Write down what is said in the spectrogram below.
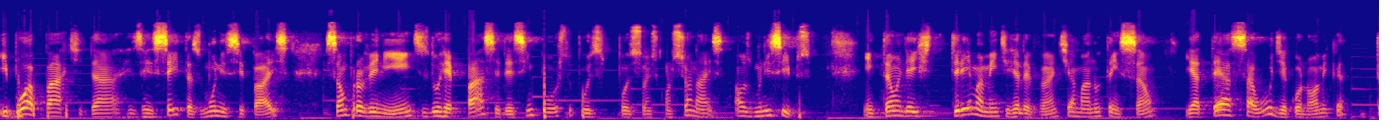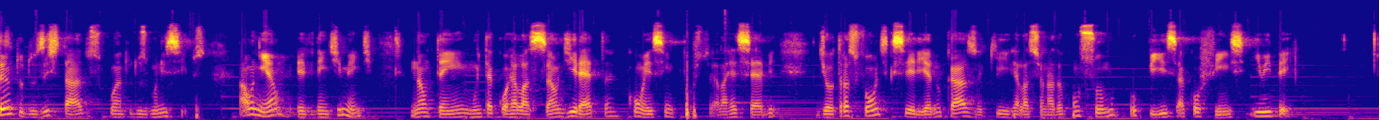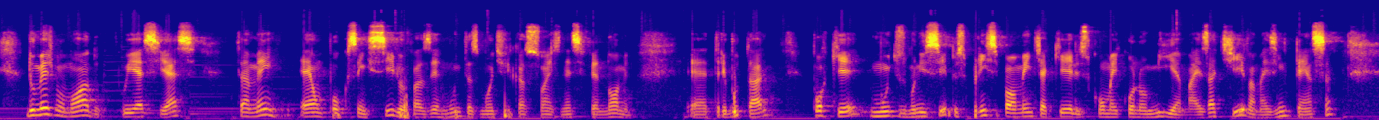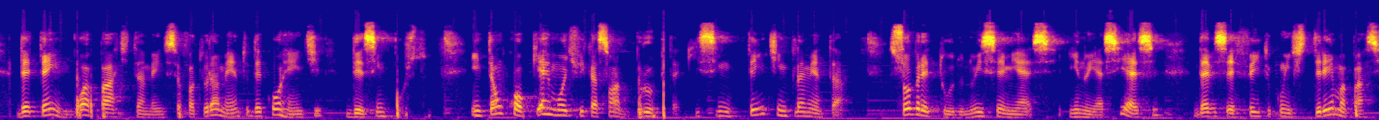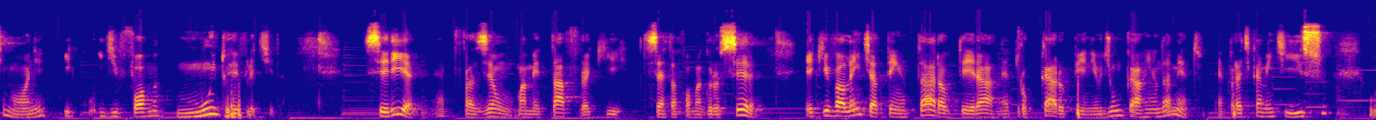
e boa parte das receitas municipais são provenientes do repasse desse imposto por disposições constitucionais aos municípios. Então, ele é extremamente relevante à manutenção e até à saúde econômica tanto dos estados quanto dos municípios. A União, evidentemente, não tem muita correlação direta com esse imposto. Ela recebe de outras fontes, que seria, no caso aqui relacionado ao consumo, o PIS, a COFINS e o IPI. Do mesmo modo, o ISS também é um pouco sensível a fazer muitas modificações nesse fenômeno é, tributário, porque muitos municípios, principalmente aqueles com uma economia mais ativa, mais intensa, detém boa parte também de seu faturamento decorrente desse imposto. Então, qualquer modificação abrupta que se intente implementar, sobretudo no ICMS e no ISS, deve ser feito com extrema parcimônia e de forma muito refletida. Seria, né, fazer uma metáfora aqui de certa forma grosseira, equivalente a tentar alterar, né, trocar o pneu de um carro em andamento. É praticamente isso,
